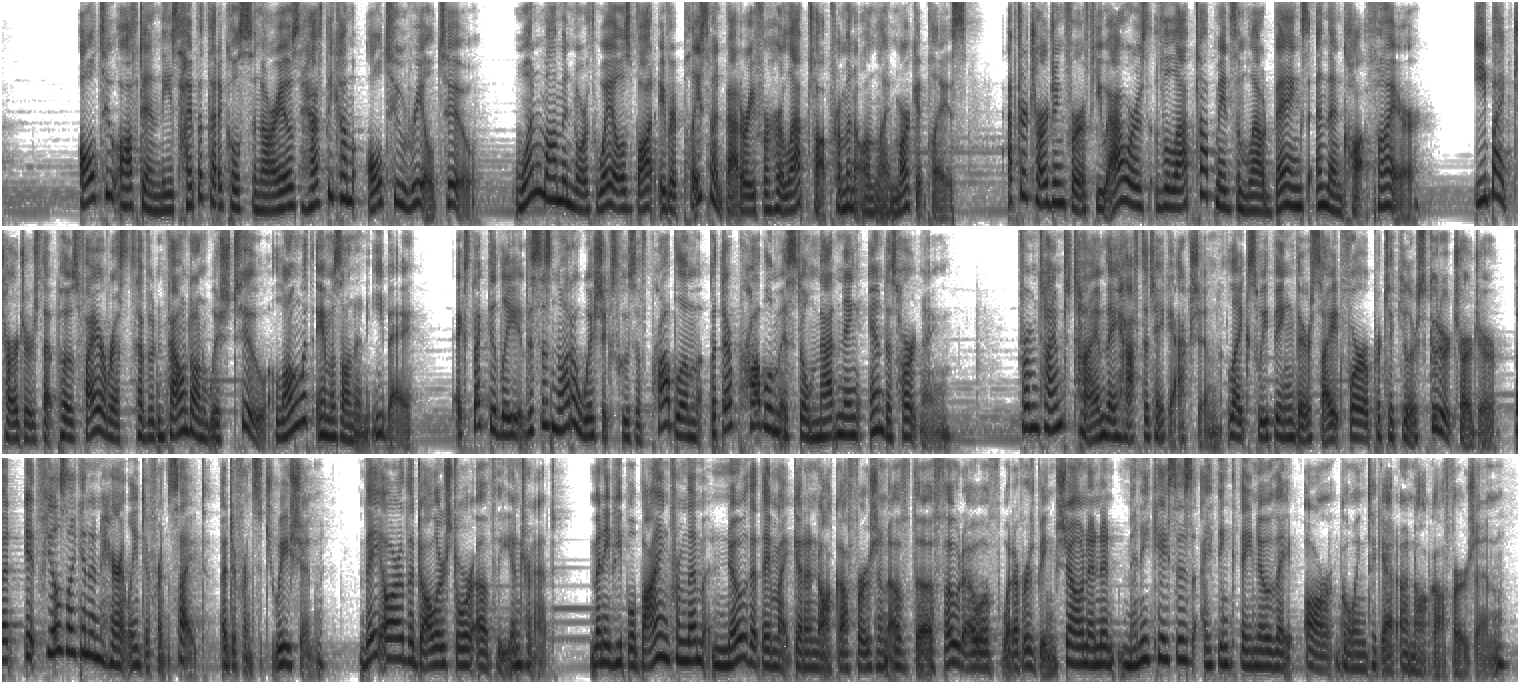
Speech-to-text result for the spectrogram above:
All too often, these hypothetical scenarios have become all too real, too. One mom in North Wales bought a replacement battery for her laptop from an online marketplace. After charging for a few hours, the laptop made some loud bangs and then caught fire. E bike chargers that pose fire risks have been found on Wish too, along with Amazon and eBay. Expectedly, this is not a Wish exclusive problem, but their problem is still maddening and disheartening. From time to time, they have to take action, like sweeping their site for a particular scooter charger, but it feels like an inherently different site, a different situation. They are the dollar store of the internet. Many people buying from them know that they might get a knockoff version of the photo of whatever's being shown, and in many cases, I think they know they are going to get a knockoff version.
